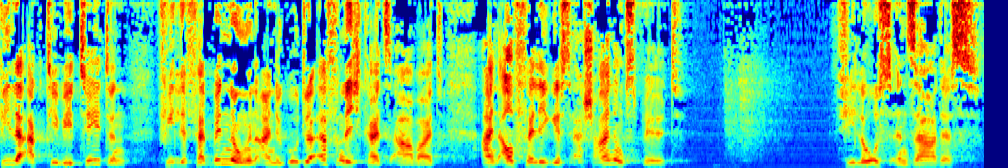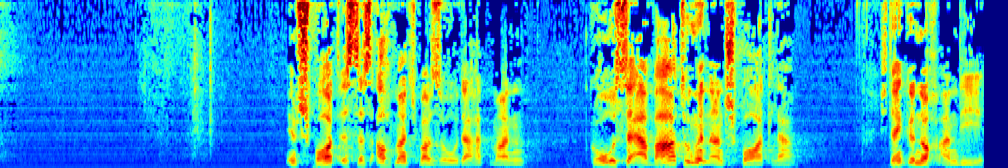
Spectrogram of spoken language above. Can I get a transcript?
Viele Aktivitäten, viele Verbindungen, eine gute Öffentlichkeitsarbeit, ein auffälliges Erscheinungsbild. Viel los in Sardes. Im Sport ist das auch manchmal so. Da hat man große Erwartungen an Sportler. Ich denke noch an die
